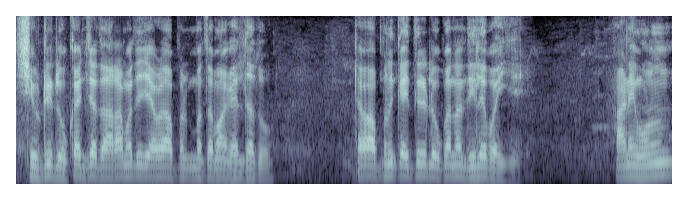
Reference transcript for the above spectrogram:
शेवटी लोकांच्या दारामध्ये ज्यावेळेला आपण मतं मागायला जातो तेव्हा आपण काहीतरी लोकांना दिलं पाहिजे. आणि म्हणून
